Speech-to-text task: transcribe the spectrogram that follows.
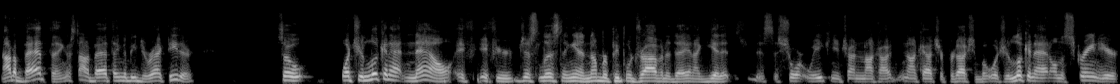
Not a bad thing. It's not a bad thing to be direct either. So what you're looking at now, if, if you're just listening in, a number of people driving today, and I get it, it's a short week and you're trying to knock out, knock out your production. But what you're looking at on the screen here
